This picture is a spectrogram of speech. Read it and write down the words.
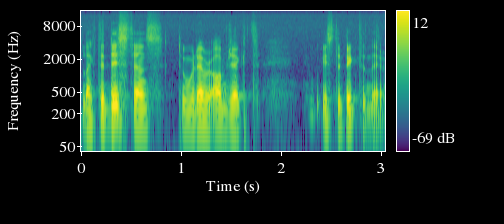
like the distance to whatever object is depicted there.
